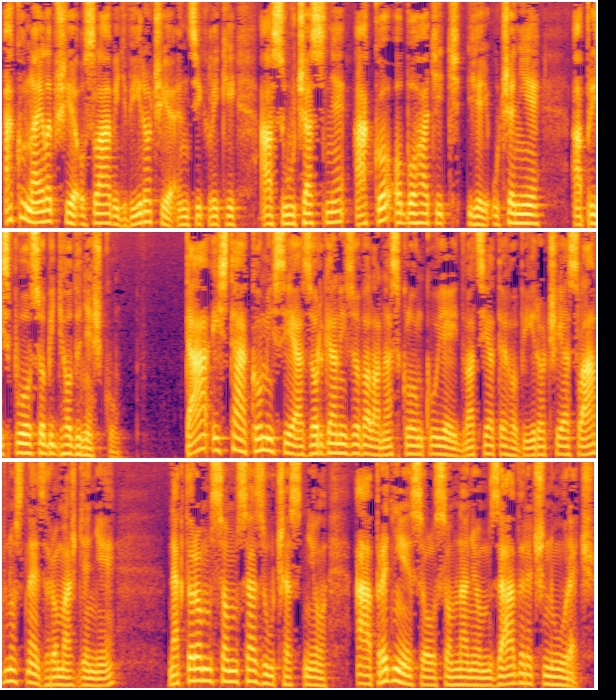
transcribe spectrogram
ako najlepšie osláviť výročie encykliky a súčasne ako obohatiť jej učenie a prispôsobiť ho dnešku. Tá istá komisia zorganizovala na sklonku jej 20. výročia slávnostné zhromaždenie, na ktorom som sa zúčastnil a predniesol som na ňom záverečnú reč.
